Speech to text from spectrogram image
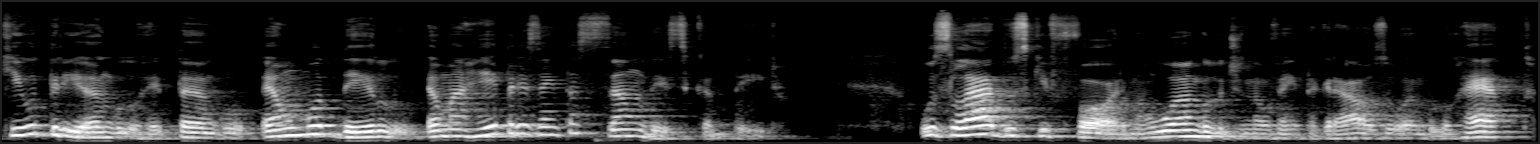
que o triângulo retângulo é um modelo, é uma representação desse canteiro. Os lados que formam o ângulo de 90 graus, o ângulo reto,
